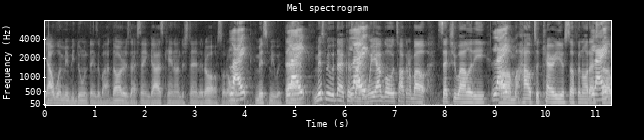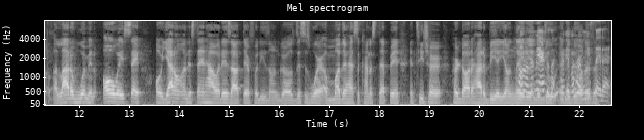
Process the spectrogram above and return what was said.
y'all women be doing things about daughters that saying guys can't understand at all. So don't Like? miss me with that. Like? miss me with that because Like? like when y'all go talking about sexuality, Like? um, how to carry yourself and all that Like? stuff, a lot of women always say. Oh, y'all don't understand how it is out there for these young girls. This is where a mother has to kind of step in and teach her her daughter how to be a young lady. Hold on, let and me to ask you do- something. Have and you to ever do heard me say that?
